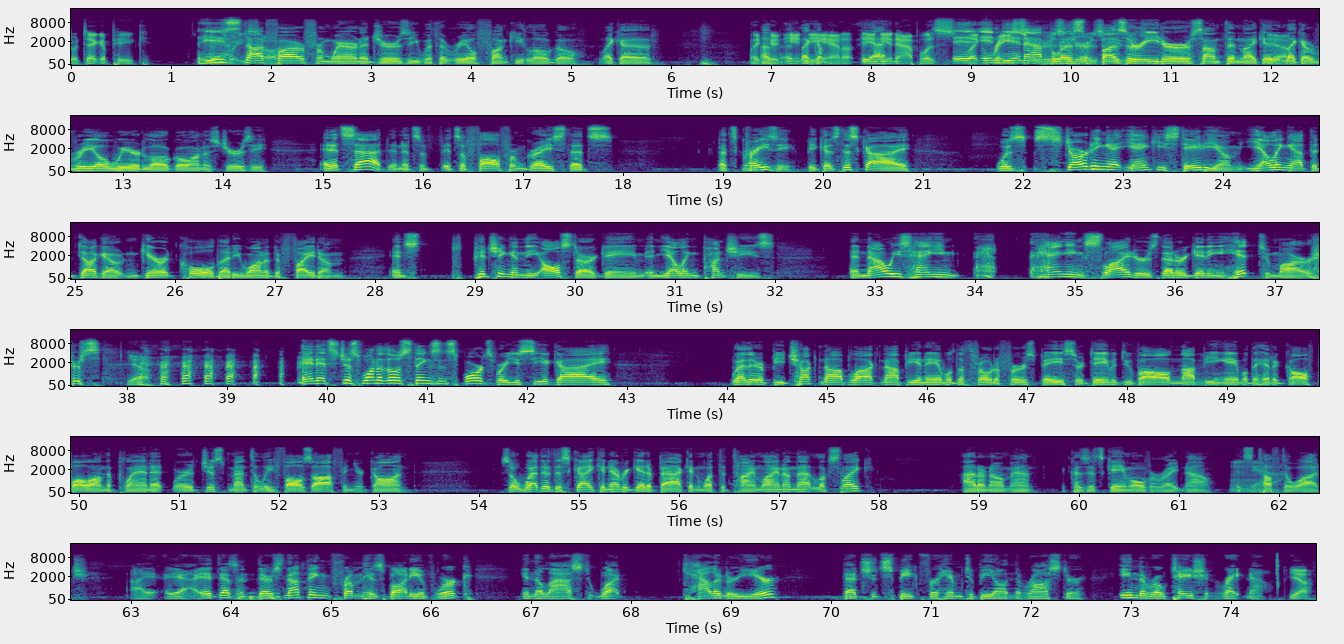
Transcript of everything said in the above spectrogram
Go take a peek. He's not saw. far from wearing a jersey with a real funky logo, like a like an Indiana, like a, yeah, Indianapolis, like Indianapolis buzzer eater or something like a yeah. like a real weird logo on his jersey, and it's sad, and it's a it's a fall from grace that's that's crazy right. because this guy was starting at Yankee Stadium, yelling at the dugout and Gerrit Cole that he wanted to fight him, and pitching in the All Star game and yelling punchies, and now he's hanging hanging sliders that are getting hit to Mars. Yeah. and it's just one of those things in sports where you see a guy, whether it be Chuck Knoblauch not being able to throw to first base or David Duval not mm-hmm. being able to hit a golf ball on the planet, where it just mentally falls off and you're gone. So whether this guy can ever get it back and what the timeline on that looks like, I don't know, man, because it's game over right now. It's yeah. tough to watch. I yeah, it doesn't. There's nothing from his body of work in the last what calendar year that should speak for him to be on the roster in the rotation right now. Yeah.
